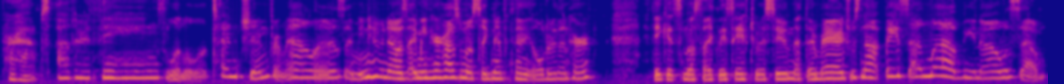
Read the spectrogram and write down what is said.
perhaps other things, a little attention from Alice. I mean, who knows? I mean, her husband was significantly older than her. I think it's most likely safe to assume that their marriage was not based on love, you know? So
